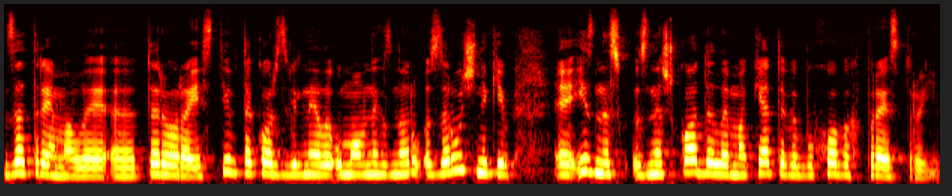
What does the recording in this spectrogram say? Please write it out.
затримали е, терористів, також звільнили умовних заручників е, і знешкодили макети вибухових пристроїв.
